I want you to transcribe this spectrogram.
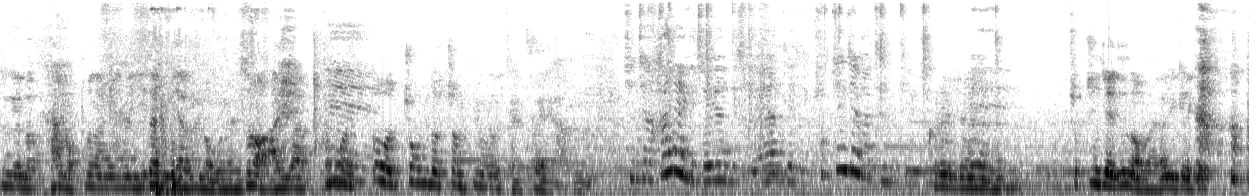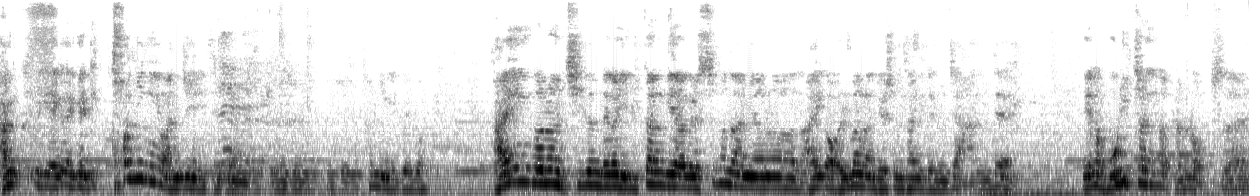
그게 뭐다 먹고 나면 이단 약을 먹으면서 아이가 한번 네. 또 조금 더 점핑이 될 거예요. 응. 진짜 한약이 저희한테서 애한테도 촉진제 같은 느낌. 그러죠. 예. 촉진제도 넣어요. 이게 이렇게 방, 이게, 이게 이렇게 터닝이 완전히 되잖아요. 네. 그래서 그래서 터닝이 되고 다행인 거는 지금 내가 1단 계 약을 쓰고 나면은 아이가 얼마나 뇌 손상이 되는지 아는데 얘가 몰입장애가 별로 없어요.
